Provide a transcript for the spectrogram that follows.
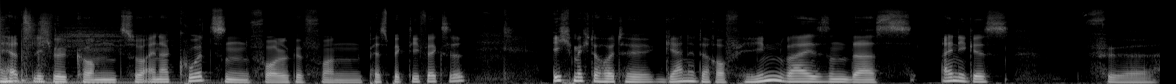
Herzlich willkommen zu einer kurzen Folge von Perspektivwechsel. Ich möchte heute gerne darauf hinweisen, dass einiges für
